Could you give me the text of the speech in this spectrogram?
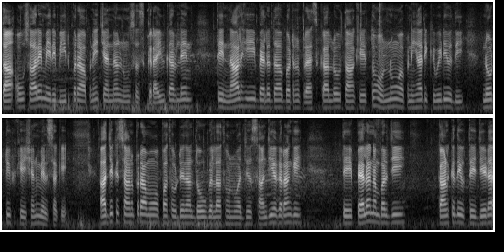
ਤਾਂ ਉਹ ਸਾਰੇ ਮੇਰੇ ਵੀਰ ਭਰਾ ਆਪਣੇ ਚੈਨਲ ਨੂੰ ਸਬਸਕ੍ਰਾਈਬ ਕਰ ਲੈਣ ਤੇ ਨਾਲ ਹੀ ਬੈਲ ਦਾ ਬਟਨ ਪ੍ਰੈਸ ਕਰ ਲਓ ਤਾਂ ਕਿ ਤੁਹਾਨੂੰ ਆਪਣੀ ਹਰ ਇੱਕ ਵੀਡੀਓ ਦੀ ਨੋਟੀਫਿਕੇਸ਼ਨ ਮਿਲ ਸਕੇ। ਅੱਜ ਕਿਸਾਨ ਭਰਾਵੋ, ਆਪਾਂ ਤੁਹਾਡੇ ਨਾਲ ਦੋ ਗੱਲਾਂ ਤੁਹਾਨੂੰ ਅੱਜ ਸਾਂਝੀਆਂ ਕਰਾਂਗੇ। ਤੇ ਪਹਿਲਾ ਨੰਬਰ ਜੀ ਕਣਕ ਦੇ ਉੱਤੇ ਜਿਹੜਾ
